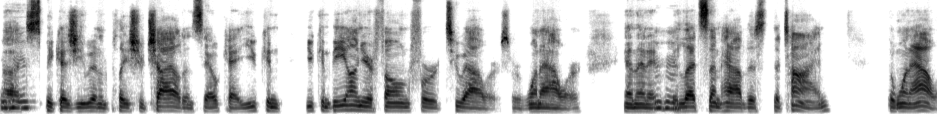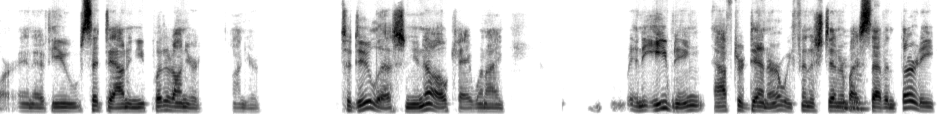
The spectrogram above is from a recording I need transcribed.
uh, mm-hmm. just because you going to place your child and say, okay, you can you can be on your phone for two hours or one hour, and then it, mm-hmm. it lets them have this the time, the one hour. And if you sit down and you put it on your on your to do list, and you know, okay, when I in the evening after dinner, we finish dinner mm-hmm. by seven thirty.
